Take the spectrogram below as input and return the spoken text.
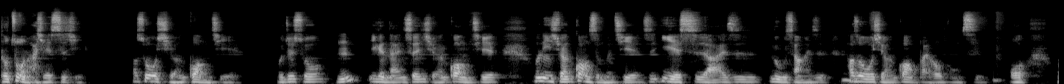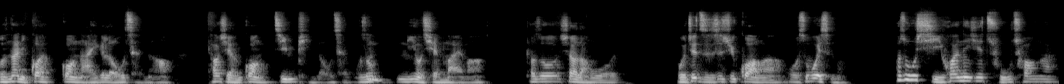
都做哪些事情？他说我喜欢逛街。我就说，嗯，一个男生喜欢逛街。我说你喜欢逛什么街？是夜市啊，还是路上？还是？他说我喜欢逛百货公司。我我说那你逛逛哪一个楼层啊？他喜欢逛精品楼层。我说你有钱买吗？他说校长，我我就只是去逛啊。我说为什么？他说我喜欢那些橱窗啊，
